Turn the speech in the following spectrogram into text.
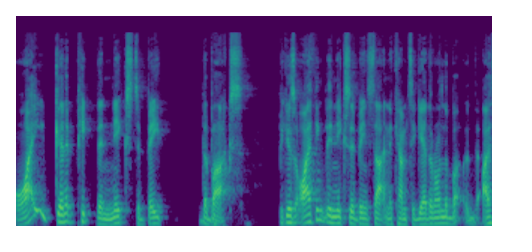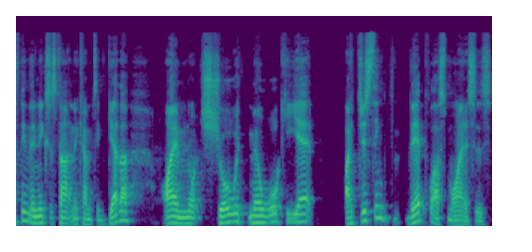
I'm gonna pick the Knicks to beat the Bucks because I think the Knicks have been starting to come together on the. I think the Knicks are starting to come together. I am not sure with Milwaukee yet. I just think their plus minus is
